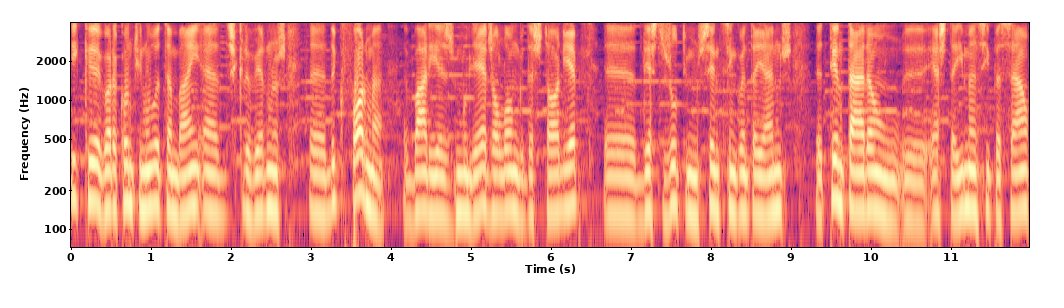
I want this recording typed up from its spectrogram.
e que agora continua também a descrever-nos uh, de que forma várias mulheres ao longo da história eh, destes últimos 150 anos eh, tentaram eh, esta emancipação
